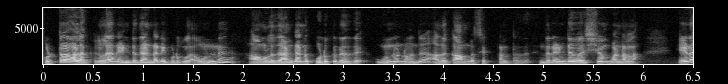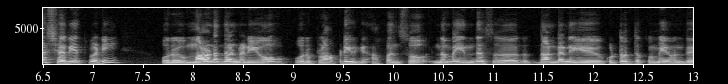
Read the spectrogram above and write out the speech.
குற்ற வழக்குகளை ரெண்டு தண்டனை கொடுக்கலாம் ஒன்று அவங்களுக்கு தண்டனை கொடுக்கறது. இன்னொன்று வந்து அதை காம்பன்சேட் பண்ணுறது இந்த ரெண்டு விஷயம் பண்ணலாம். ஏன்னா ஷரியத் படி ஒரு மரண தண்டனையோ ஒரு ப்ராப்பர்ட்டி அஃபென்ஸோ இந்த மாதிரி எந்த தண்டனை குற்றத்துக்குமே வந்து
